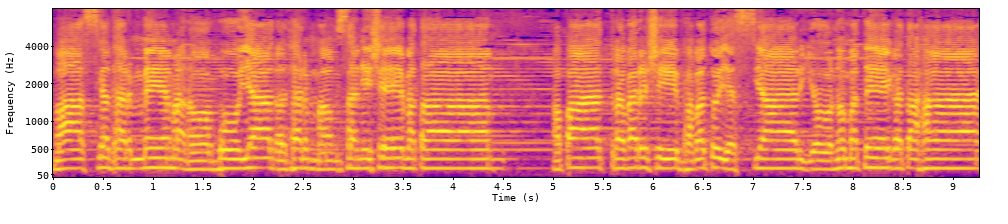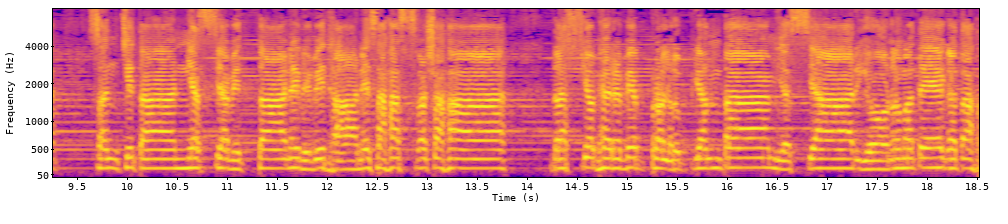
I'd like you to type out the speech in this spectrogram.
मास्य धर्मे मनो भूयादधर्मम् स निषेवता। अपात्रवर्षी भवतु यस्यार्योऽनुमते गतः। सञ्चितान्यस्य वित्तानि विविधानि सहस्रशः। दस्युभिर्विप्रलुप्यन्ताम् यस्यार्योऽनुमते गतः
